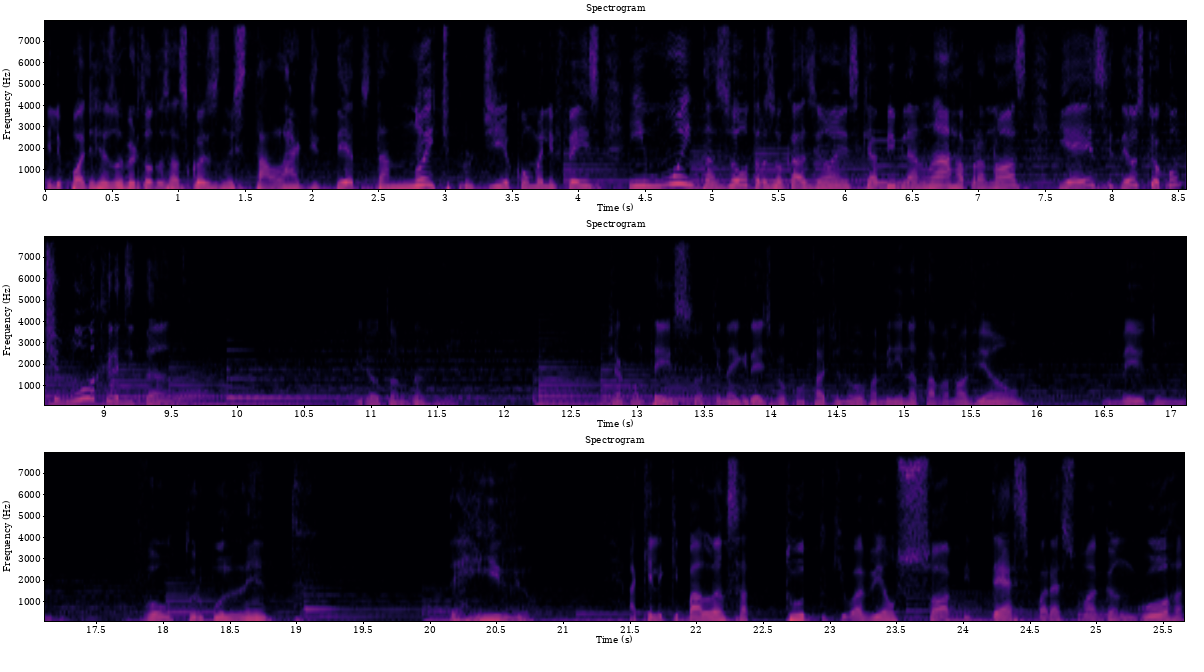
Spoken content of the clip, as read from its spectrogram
Ele pode resolver todas as coisas no estalar de dedos, da noite para o dia, como Ele fez em muitas outras ocasiões que a Bíblia narra para nós, e é esse Deus que eu continuo acreditando. Ele é o dono da vinha. Já contei isso aqui na igreja, vou contar de novo. A menina estava no avião, no meio de um voo turbulento terrível, aquele que balança tudo, que o avião sobe, desce, parece uma gangorra,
